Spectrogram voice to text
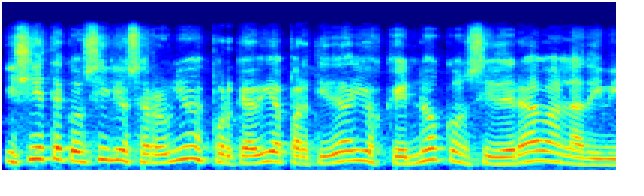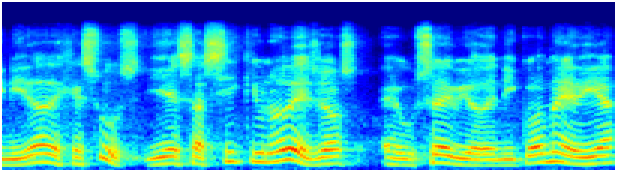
Y si este concilio se reunió es porque había partidarios que no consideraban la divinidad de Jesús, y es así que uno de ellos, Eusebio de Nicomedia,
